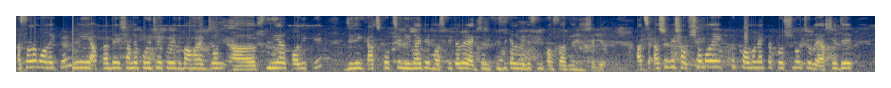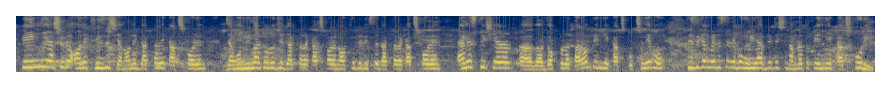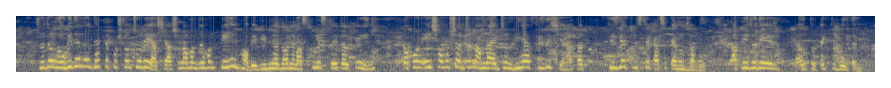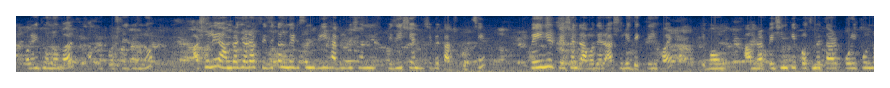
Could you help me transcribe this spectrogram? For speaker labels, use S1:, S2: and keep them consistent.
S1: আসসালামু আলাইকুম। আমি আপনাদের সামনে পরিচয় করে দেবো আমার একজন সিনিয়র কলিগকে যিনি কাজ করছেন ইউনাইটেড হসপিটালের একজন ফিজিক্যাল মেডিসিন কনসালটেন্ট হিসেবে। আচ্ছা আসলে সবসময় খুব কমন একটা প্রশ্ন চলে আসে যে পেইন নিয়ে আসলে অনেক ফিজিশিয়ান অনেক ডাক্তারে কাজ করেন, যেমন রিমাটোলজির ডাক্তাররা কাজ করেন অর্থোপেডিক্সের ডাক্তাররা কাজ করেন অ্যানেস্থিশিয়ার ডক্টররা তারাও পেন নিয়ে কাজ করছেন এবং ফিজিক্যাল মেডিসিন এবং রিহ্যাবিলিটেশন আমরা তো পেন নিয়ে কাজ করি। সুতরাং রোগীদের মধ্যে একটা প্রশ্ন চলে আসে। আসলে আমাদের যখন পেইন হবে, বিভিন্ন ধরনের মাস্কুলোস্কেলেটাল পেইন তখন এই সমস্যার জন্য আমরা একজন রিহ্যাব ফিজিশিয়ান অর্থাৎ ফিজিয়াট্রিস্টের কাছে কেন যাব? আপনি যদি এর উত্তরটা একটু বলতেন।
S2: অনেক ধন্যবাদ আপনার প্রশ্নের জন্য। আসলে আমরা যারা ফিজিক্যাল মেডিসিন রিহ্যাবিলিটেশন ফিজিশিয়ান হিসেবে কাজ করছি পেইনের পেশেন্ট আমাদের আসলে দেখতেই হয় এবং আমরা পেশেন্টকে প্রথমে তার পরিপূর্ণ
